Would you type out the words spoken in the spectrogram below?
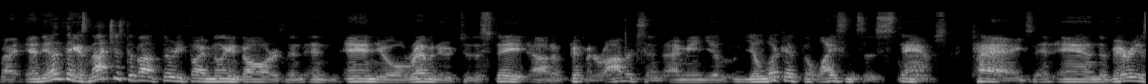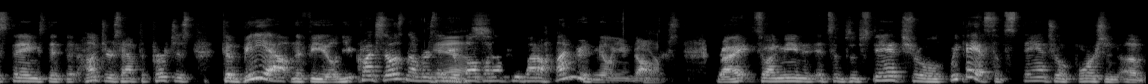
Right. And the other thing is not just about $35 million in, in annual revenue to the state out of Pittman Robertson. I mean, you you look at the licenses, stamps, tags, and, and the various things that, that hunters have to purchase to be out in the field. You crunch those numbers yes. and you're bumping up to about a hundred million dollars. Yeah right? So I mean, it's a substantial. We pay a substantial portion of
